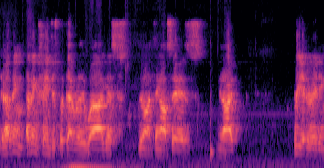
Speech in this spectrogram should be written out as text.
Yeah, I think I think Shane just put that really well. I guess the only thing I'll say is, you know, I reiterating,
